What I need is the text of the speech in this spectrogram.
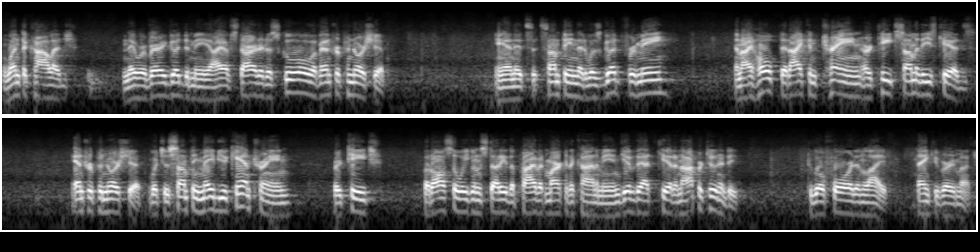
went to college, and they were very good to me. I have started a school of entrepreneurship. And it's something that was good for me, and I hope that I can train or teach some of these kids entrepreneurship, which is something maybe you can't train or teach, but also we can study the private market economy and give that kid an opportunity to go forward in life. Thank you very much.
